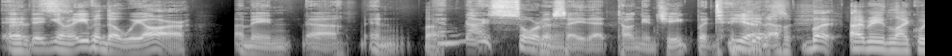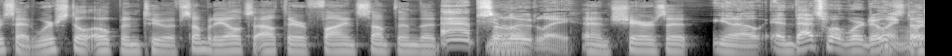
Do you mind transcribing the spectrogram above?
And, you know, even though we are, I mean, uh, and Well, and I sort of yeah. say that tongue in cheek, but Yes, you know, but I mean, like we said, we're still open to if somebody else out there finds something that absolutely, and shares it. you know, and that's what we're doing. We're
